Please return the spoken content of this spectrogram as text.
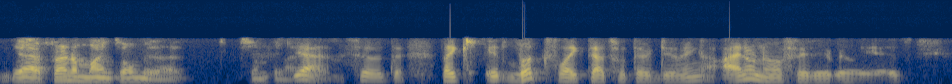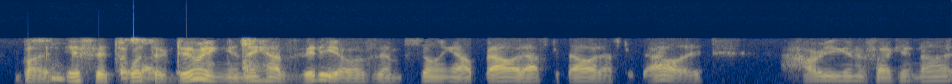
yeah, a friend of mine told me that. Something like that. yeah that. so the, like it looks like that's what they're doing i don't know if it, it really is but if it's That's what right. they're doing and they have video of them filling out ballot after ballot after ballot how are you going to fucking not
